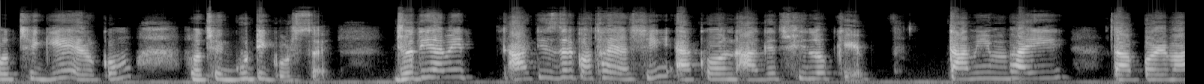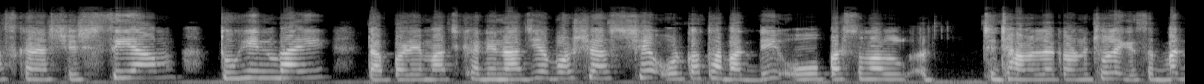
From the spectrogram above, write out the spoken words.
হচ্ছে গিয়ে এরকম হচ্ছে গুটি করছে। যদি আমি আর্টিস্টদের কথায় আসি, এখন আগে ছিল কে? তামিম ভাই, তারপরে মাঝখানে আসছে সিয়াম, তুহিন ভাই, তারপরে মাঝখানে নাজিয়া বর্ষা আসছে। ওর কথা বাদ দিয়ে ও পার্সোনাল ঝামেলার কারণে চলে গেছে। বাট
